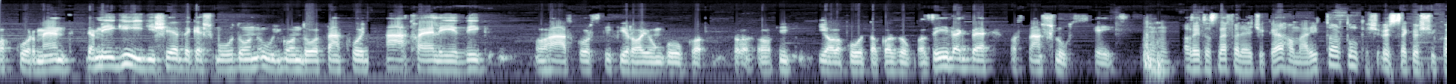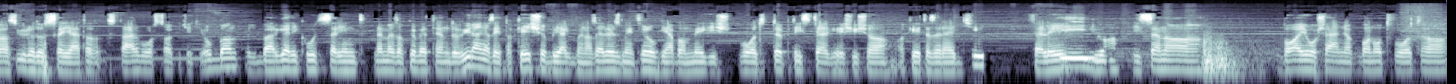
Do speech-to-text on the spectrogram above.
akkor ment, de még így is érdekes módon úgy gondolták, hogy hát ha elérik a hardcore skifi rajongók, akik kialakultak azok az évekbe, aztán slussz, kész. Mhm. Azért azt ne felejtsük el, ha már itt tartunk, és összekössük az űröd a Star Wars-szal kicsit jobban, hogy bár Gary Kurt szerint nem ez a követendő irány, azért a későbbiekben az előzmény trilógiában mégis volt több tisztelgés is a, a 2001 felé, Így van. hiszen a bajós árnyakban ott volt a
